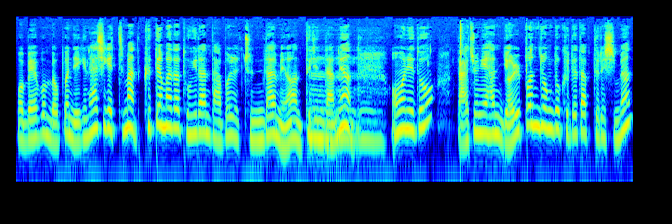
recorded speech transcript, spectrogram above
뭐 매번 몇 번 얘기는 고민하시겠지만 그때마다 동일한 답을 준다면 드린다면 음, 음, 어머니도 나중에 한 10번 정도 그 대답 들으시면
